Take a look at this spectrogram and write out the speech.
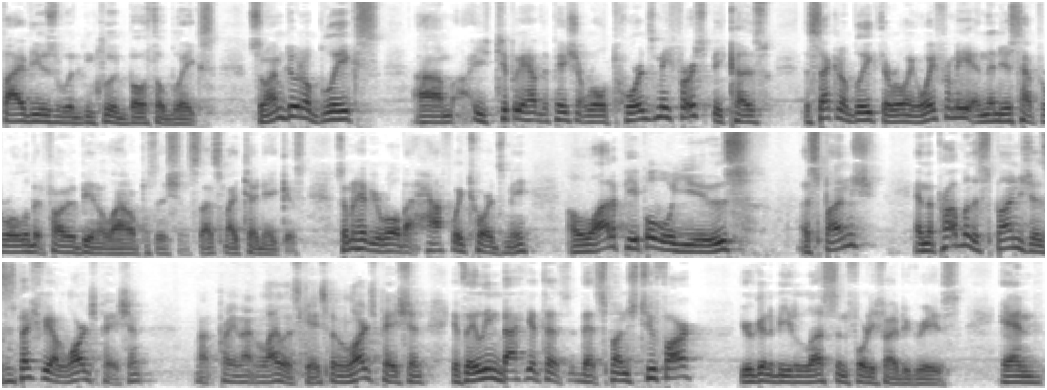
Five views would include both obliques. So I'm doing obliques. Um, I typically have the patient roll towards me first because the second oblique, they're rolling away from me, and then you just have to roll a little bit farther to be in a lateral position. So that's my technique is. So I'm gonna have you roll about halfway towards me. A lot of people will use a sponge and the problem with the sponge is, especially if you have a large patient, not probably not in Lila's case, but a large patient, if they lean back at that, that sponge too far, you're going to be less than 45 degrees. And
